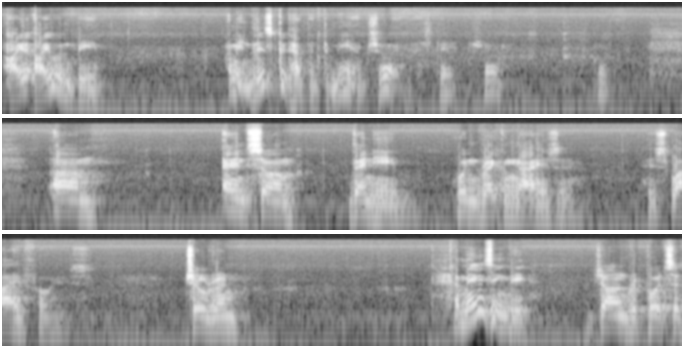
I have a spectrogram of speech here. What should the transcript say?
I, I wouldn't be. I mean, this could happen to me, I'm sure, this sure. Um, and so um, then he wouldn't recognize uh, his wife or his children. Amazingly, John reports that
